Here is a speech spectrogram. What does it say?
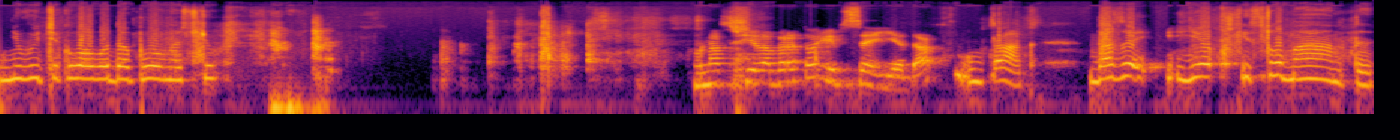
не вытекла вода полностью. У нас в цій лабораторії все є, так? Так, даже есть инструменты.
